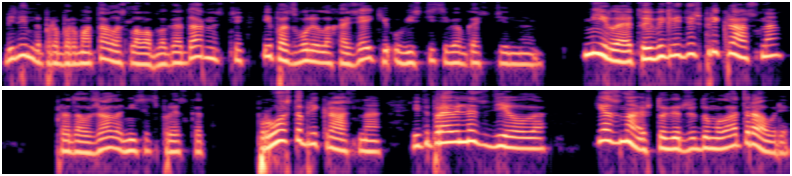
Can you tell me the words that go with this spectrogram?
Белинда пробормотала слова благодарности и позволила хозяйке увести себя в гостиную. "Милая, ты выглядишь прекрасно", продолжала миссис Прескотт. "Просто прекрасно, и ты правильно сделала. Я знаю, что Вирджи думала о трауре.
